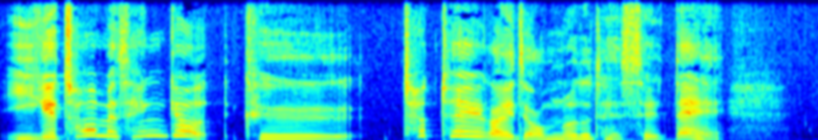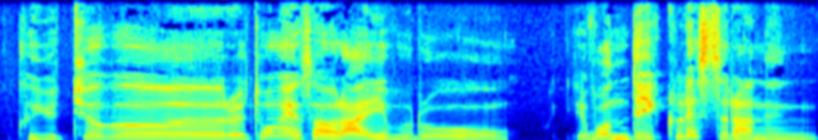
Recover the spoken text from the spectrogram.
이게 처음에 생겨 그 첫 회가 이제 업로드 됐을 때 그 유튜브를 통해서 라이브로 one day class라는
